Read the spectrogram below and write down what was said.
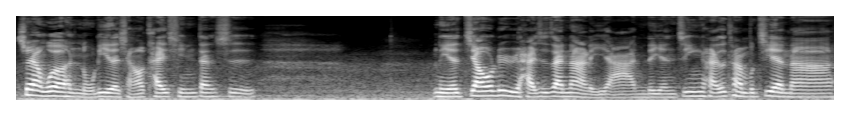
虽然我有很努力的想要开心，但是你的焦虑还是在那里呀，你的眼睛还是看不见呐，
